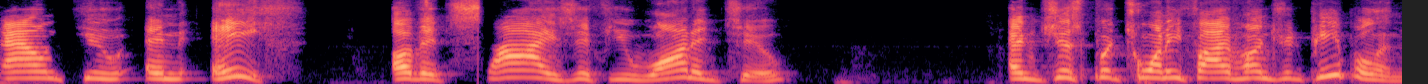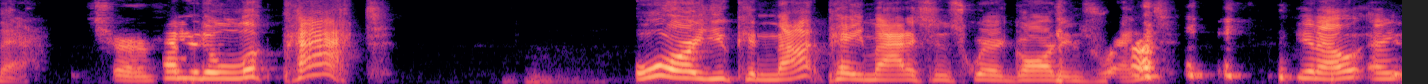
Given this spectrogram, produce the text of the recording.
down to an eighth of its size if you wanted to and just put 2,500 people in there. Sure. And it'll look packed. Or you cannot pay Madison Square Garden's rent, right. you know, and,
